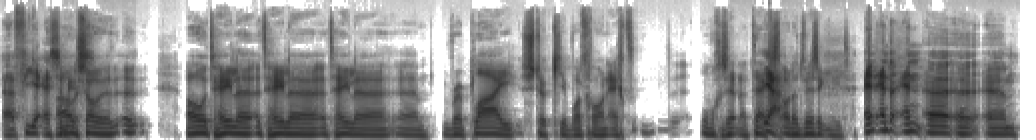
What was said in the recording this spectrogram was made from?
Uh, via sms. Oh, zo. Oh, het hele, het hele, het hele uh, reply stukje wordt gewoon echt omgezet naar tekst. Ja. Oh, dat wist ik niet. En, en, en um,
